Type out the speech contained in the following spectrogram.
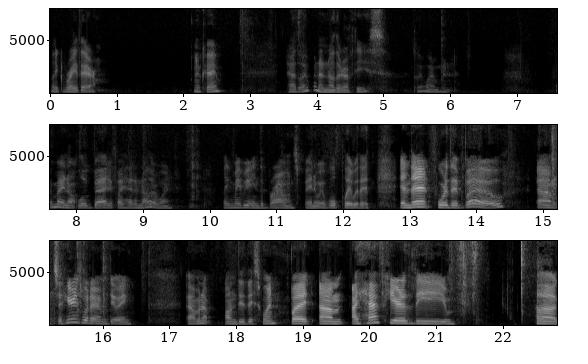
Like right there. Okay. Now, do I want another of these? Do I want one? It might not look bad if I had another one. Like maybe in the browns. But anyway, we'll play with it. And then for the bow, um, so here's what I'm doing. I'm going to undo this one. But um, I have here the uh,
